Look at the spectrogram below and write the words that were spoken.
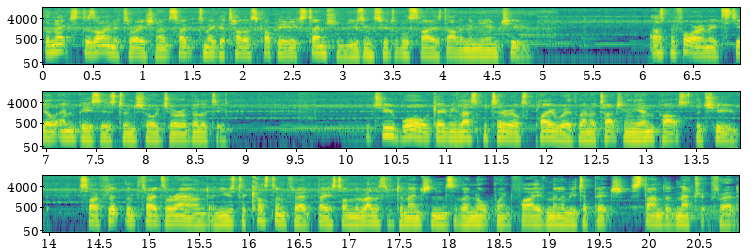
The next design iteration I decided to make a telescopic extension using suitable sized aluminium tube. As before I made steel end pieces to ensure durability. The tube wall gave me less material to play with when attaching the end parts to the tube, so I flipped the threads around and used a custom thread based on the relative dimensions of a 0.5mm pitch standard metric thread.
